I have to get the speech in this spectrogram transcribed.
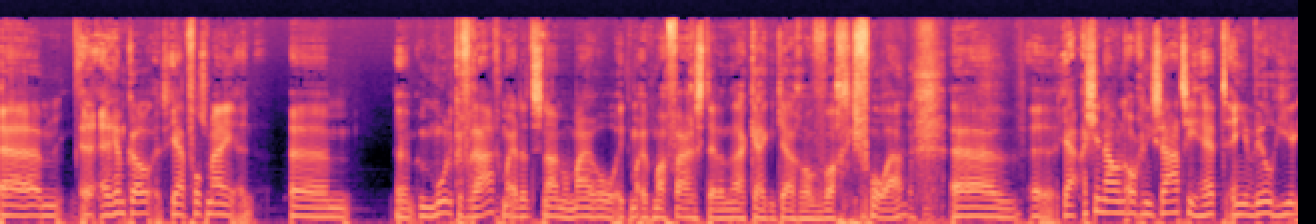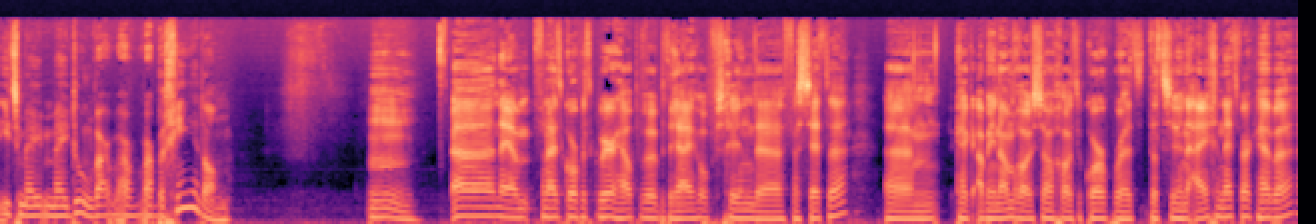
Um, Remco, ja, volgens mij um, uh, een moeilijke vraag, maar dat is nou helemaal mijn rol. Ik, ik mag vragen stellen en daar kijk ik jou gewoon verwachtingsvol aan. uh, uh, ja, als je nou een organisatie hebt en je wil hier iets mee, mee doen, waar, waar, waar begin je dan? Mm. nou ja, vanuit Corporate Queer helpen we bedrijven op verschillende facetten. Um, kijk, ABN AMRO is zo'n grote corporate dat ze hun eigen netwerk hebben.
